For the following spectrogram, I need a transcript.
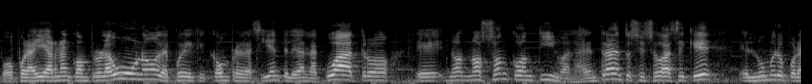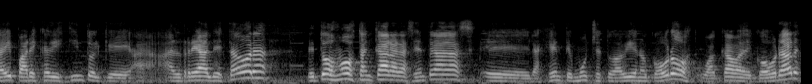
o por ahí Hernán compró la 1, después el que compra la siguiente le dan la 4. Eh, no, no son continuas las entrada, entonces eso hace que el número por ahí parezca distinto al, que, al real de esta hora. De todos modos, están caras las entradas, eh, la gente mucha todavía no cobró o acaba de cobrar.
